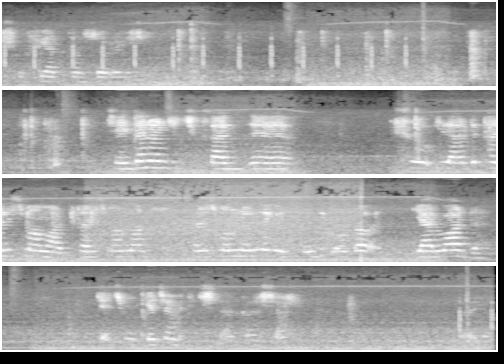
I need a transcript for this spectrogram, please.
Şu fiyattan sonra için. Şeyden önce çıksaydı e, şu ileride talisman vardı. Talismandan talismanın önüne geçseydik orada yer vardı. Geç, geçemedik işte arkadaşlar. Böyle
